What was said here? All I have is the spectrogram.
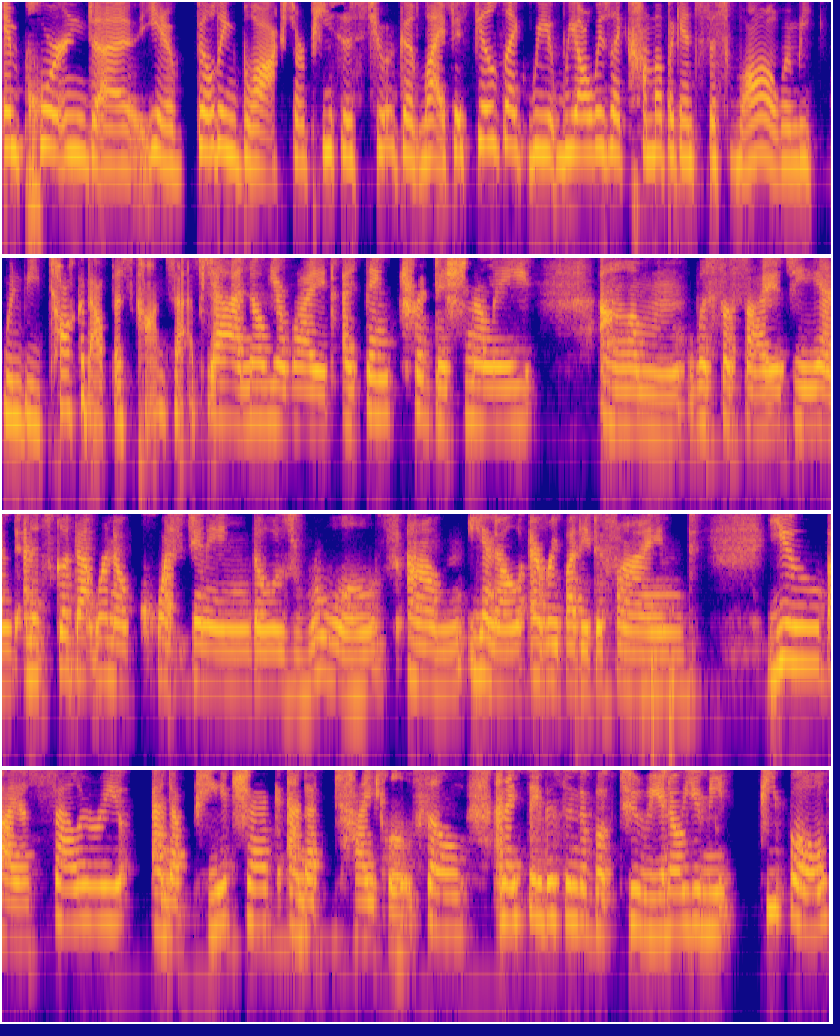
important, uh, you know, building blocks or pieces to a good life? It feels like we we always like come up against this wall when we when we talk about this concept. Yeah, no, you're right. I think traditionally um, with society. And, and it's good that we're now questioning those rules. Um, you know, everybody defined you by a salary and a paycheck and a title. So, and I say this in the book too, you know, you meet people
